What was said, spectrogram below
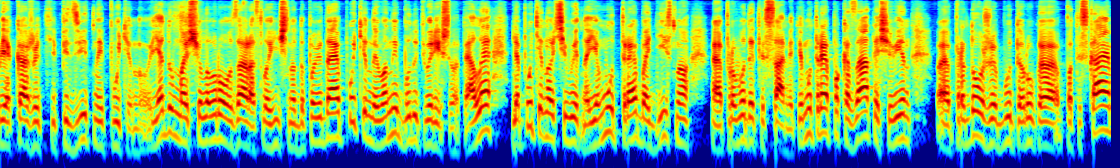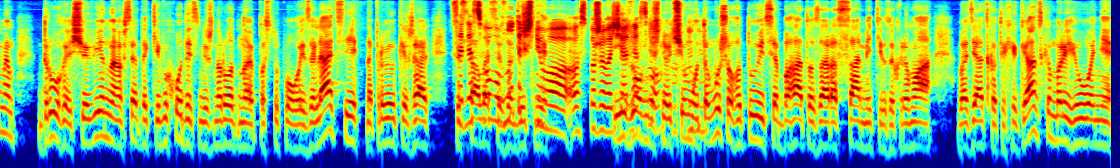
е, як кажуть, підзвітний Путіну. Я думаю, що Лавров зараз логічно доповідає Путіну, і вони будуть вирішувати. Але для Путіна очевидно, йому треба дійсно е, проводити саміт. Йому треба показати, що він е, продовжує бути рукопотискаємим. Друге, що він все-таки виходить з міжнародної поступової ізоляції. На превеликий жаль, це, Це для сталося завдяки внутрішнього споживача. і для свого- зовнішнього. Чому? Мгм. Тому що готується багато зараз самітів, зокрема в Азіатсько-Тихоокеанському регіоні,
